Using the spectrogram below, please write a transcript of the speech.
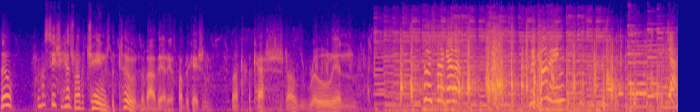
Though, I must say she has rather changed the tone of our various publications. But the cash does roll in. Who's for a gallop? We're coming. Jack.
